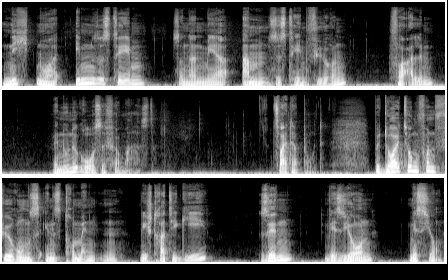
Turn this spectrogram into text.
Nicht nur im System, sondern mehr am System führen, vor allem wenn du eine große Firma hast. Zweiter Punkt. Bedeutung von Führungsinstrumenten wie Strategie, Sinn, Vision, Mission.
